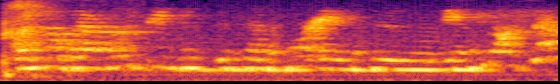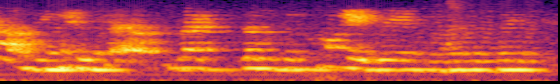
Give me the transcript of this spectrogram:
but no, but I really think it's, it's important to, and you know, shout out to you, shout out to like of the clients that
